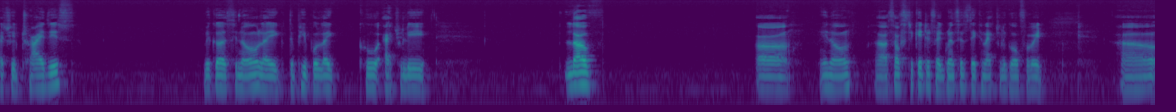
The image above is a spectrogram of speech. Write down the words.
actually try this because you know like the people like who actually love uh you know uh, sophisticated fragrances they can actually go for it uh,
